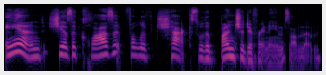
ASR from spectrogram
and she has a closet full of checks with a bunch of different names on them.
